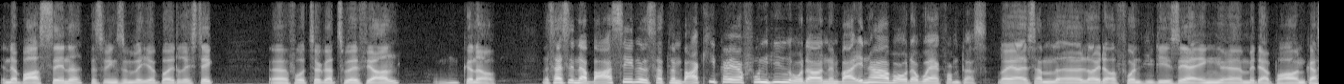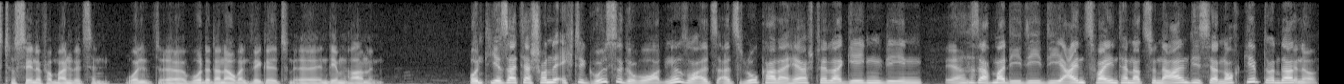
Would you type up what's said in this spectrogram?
in der Barszene. Deswegen sind wir hier bald richtig äh, vor circa zwölf Jahren. Mhm. Genau. Das heißt, in der Barszene, das hat ein Barkeeper erfunden oder ein Barinhaber oder woher kommt das? Naja, es haben äh, Leute erfunden, die sehr eng äh, mit der Bar- und Gastroszene verwandelt sind und äh, wurde dann auch entwickelt äh, in dem Rahmen. Und ihr seid ja schon eine echte Größe geworden, ne? so als, als lokaler Hersteller gegen den, ja. ich sag mal, die, die, die ein, zwei internationalen, die es ja noch gibt. Und dann genau.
